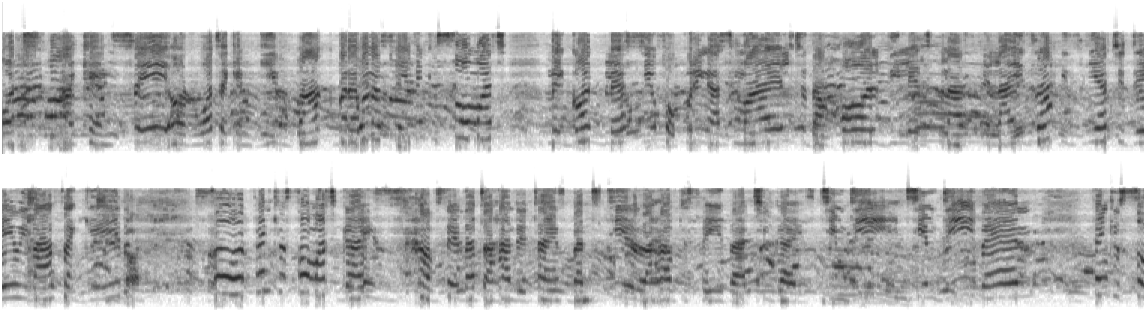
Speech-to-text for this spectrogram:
what I can say or what I can give back, but I want to say thank you so much. May God bless you for putting a smile to the whole village plus Elijah. He's here today with us again. So thank you so much, guys. I've said that a hundred times, but still I have to say that you guys, Team D, Team D, man. Thank you so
